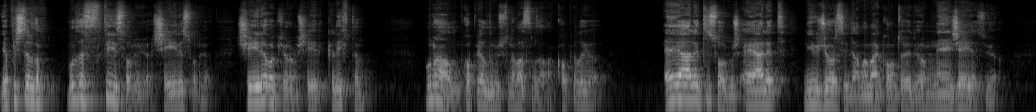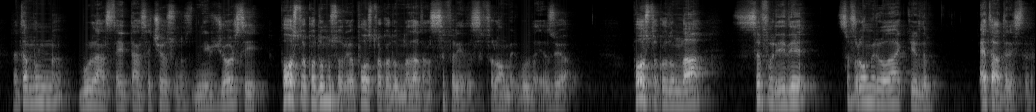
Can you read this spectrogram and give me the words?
yapıştırdım. Burada city'yi soruyor. Şehri soruyor. Şehire bakıyorum. Şehir Clifton. Bunu aldım. Kopyaladım üstüne bastığım zaman kopyalıyor. Eyaleti sormuş. Eyalet New Jersey'di ama ben kontrol ediyorum. NJ yazıyor. Zaten bunu buradan state'den seçiyorsunuz. New Jersey. Posta kodumu soruyor. Posta kodumda zaten 07 011 burada yazıyor. Posta kodumda 07 011 olarak girdim. Et adres dedim.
